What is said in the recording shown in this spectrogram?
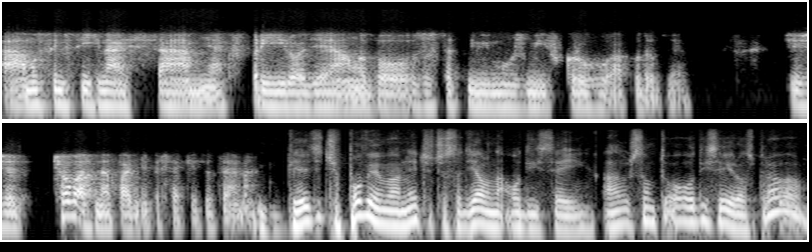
a musím si ich nájsť sám nejak v prírode alebo s ostatnými mužmi v kruhu a podobne. Čiže čo vás napadne pri takéto téme? Viete čo, poviem vám niečo, čo sa dialo na Odiseji. A už som tu o Odiseji rozprával?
